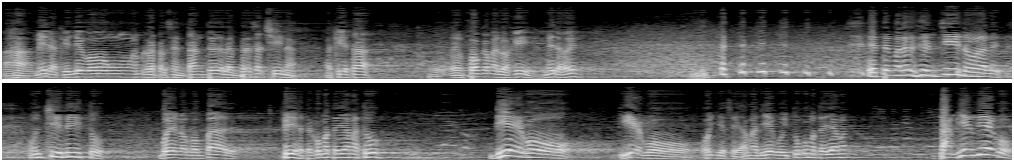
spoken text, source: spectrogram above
Ajá, mira, aquí llegó un representante de la empresa china. Aquí está. Enfócamelo aquí. Mira, ve. Este parece un chino, vale. Un chinito. Bueno, compadre. Fíjate, ¿cómo te llamas tú? Diego. Diego. Diego. Oye, se llama Diego. ¿Y tú cómo te llamas? También. Diego?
